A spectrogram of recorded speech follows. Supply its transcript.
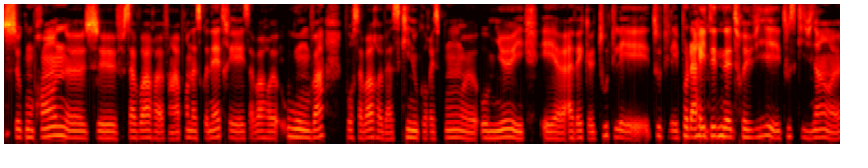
se comprendre, euh, se savoir, enfin, apprendre à se connaître et savoir où on va pour savoir bah, ce qui nous correspond au mieux et, et avec toutes les toutes les polarités de notre vie et tout ce qui vient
